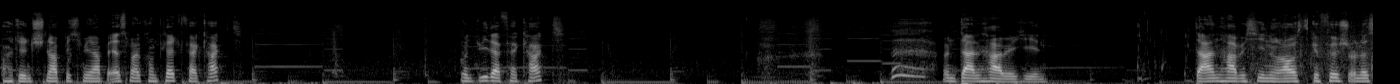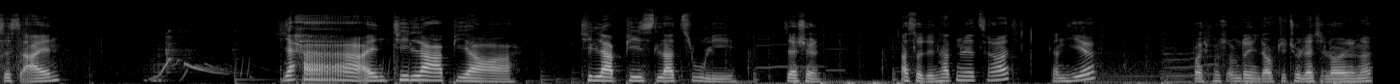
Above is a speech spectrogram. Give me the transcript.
Oh, den schnapp ich mir ab. Erstmal komplett verkackt. Und wieder verkackt. Und dann habe ich ihn. Dann habe ich ihn rausgefischt und es ist ein... Ja, ein Tilapia. Tilapis Lazuli. Sehr schön. Achso, den hatten wir jetzt gerade. Dann hier. Boah, ich muss unbedingt auf die Toilette, Leute, ne?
